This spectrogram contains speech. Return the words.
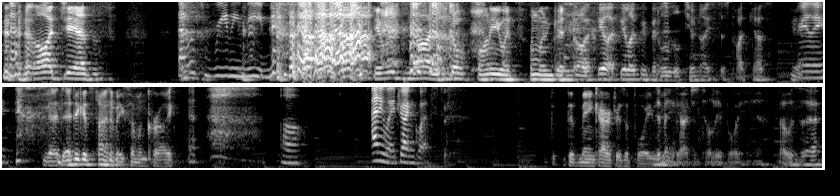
oh, Jesus. That was really mean. It was not. It's so funny when someone gets No, I feel, I feel like we've been a little too nice this podcast. really. Yeah, I think it's time to make someone cry. Oh. Anyway, Dragon Quest. The main character is a boy. The main character's totally a boy. Yeah, that was uh,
